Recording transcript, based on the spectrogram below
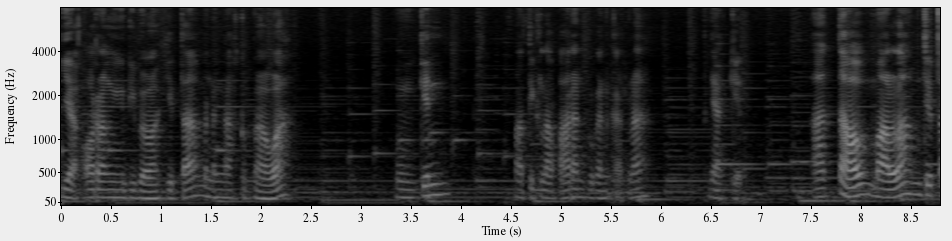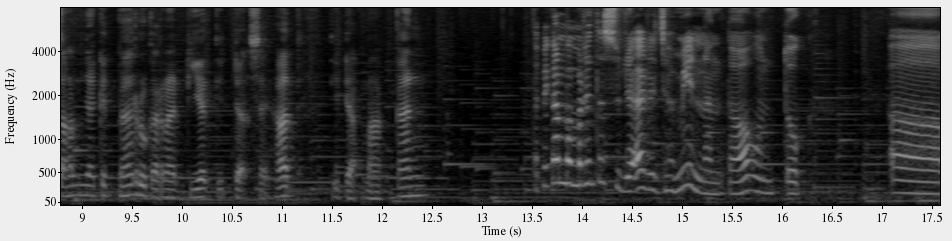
ya orang yang di bawah kita menengah ke bawah mungkin mati kelaparan bukan karena penyakit atau malah menciptakan penyakit baru karena dia tidak sehat, tidak makan. tapi kan pemerintah sudah ada jaminan toh untuk eh,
